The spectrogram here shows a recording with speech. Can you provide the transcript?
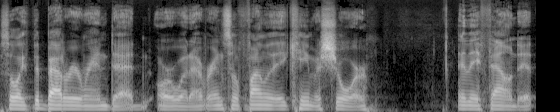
So like the battery ran dead or whatever. And so finally they came ashore and they found it.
